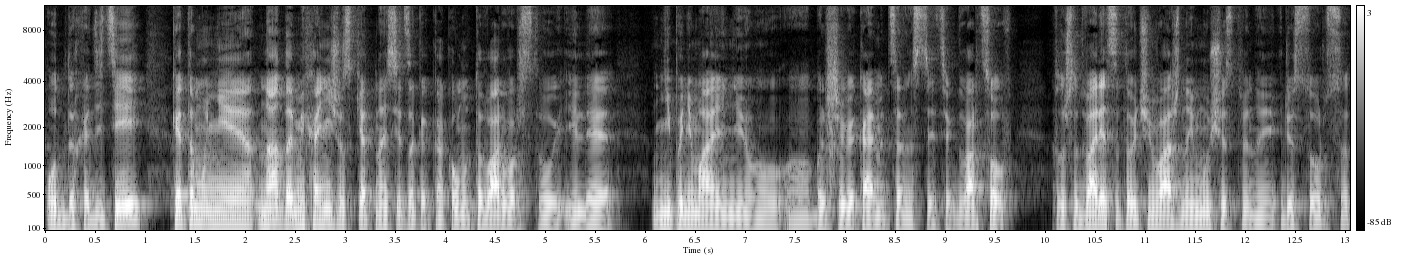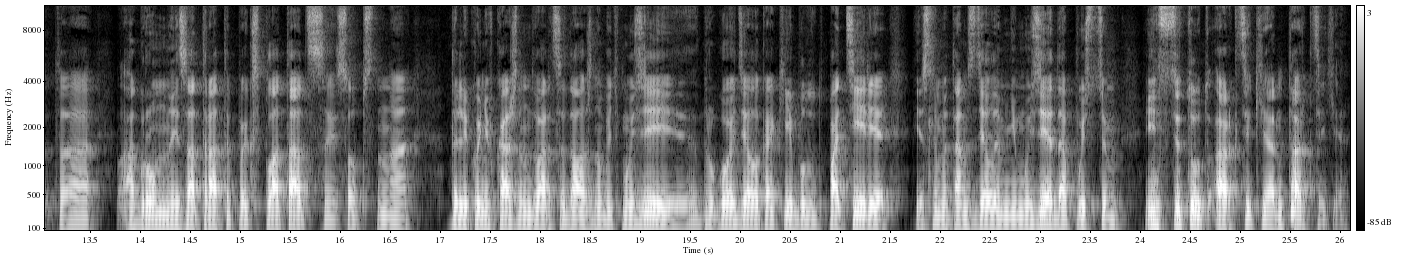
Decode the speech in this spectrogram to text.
отдыха детей. К этому не надо механически относиться как к какому-то варварству или непониманию э, большевиками ценностей этих дворцов. Потому что дворец – это очень важный имущественный ресурс, это огромные затраты по эксплуатации. Собственно, далеко не в каждом дворце должно быть музей. Другое дело, какие будут потери, если мы там сделаем не музей, а, допустим, Институт Арктики и Антарктики,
